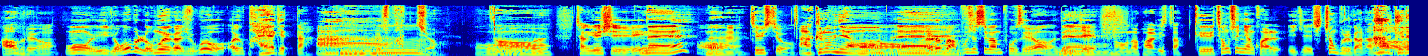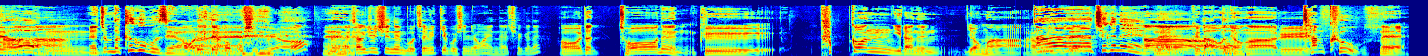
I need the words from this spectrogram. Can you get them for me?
아, 그래요? 어, 이 영업을 너무 해가지고, 아, 이거 봐야겠다. 아. 그래서 봤죠. 오, 아. 장준 씨. 네. 어, 네. 재밌죠? 아, 그럼요. 어, 예. 여러분 안 보셨으면 한번 보세요. 근데 네. 이게, 어, 나 봐야겠다. 그 청소년 관, 이게 시청 불가라서. 아, 그래요? 음. 네, 좀 더 크고 보세요. 어른들 거 네. 보시고요. 네. 네, 장준 씨는 뭐 재밌게 보신 영화 있나요, 최근에? 어, 일단 저는 그 탑건이라는 영화라고 아, 있는데 최근에. 아, 네, 그 나온 어떤- 영화를 탐 크루즈. 네,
